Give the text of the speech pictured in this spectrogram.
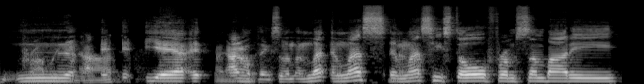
no, it- it- yeah, it, I I, don't think so. Unless unless No. unless he stole from somebody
